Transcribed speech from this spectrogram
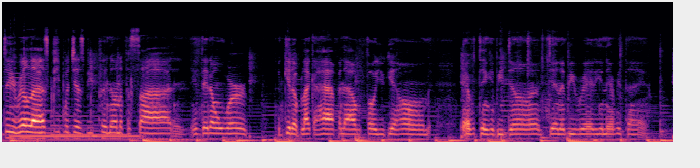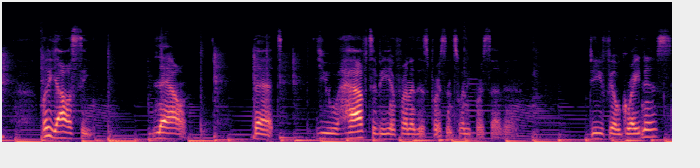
Do you realize people just be putting on a facade and if they don't work, they get up like a half an hour before you get home. Everything can be done, dinner be ready and everything. What do y'all see now that you have to be in front of this person 24 7? Do you feel greatness?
